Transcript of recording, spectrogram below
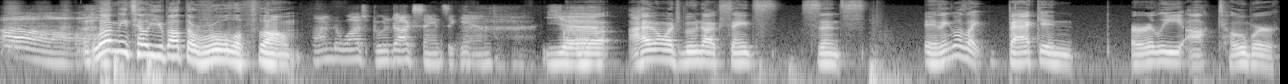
oh, let me tell you about the rule of thumb time to watch Boondock Saints again. yeah. Uh, I haven't watched Boondock Saints since I think it was like back in early October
